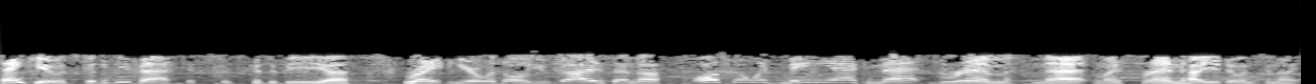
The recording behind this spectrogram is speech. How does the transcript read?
Thank you. It's good to be back. It's it's good to be uh, right here with all you guys, and uh, also with Maniac Matt Grimm. Matt, my friend, how you doing tonight?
